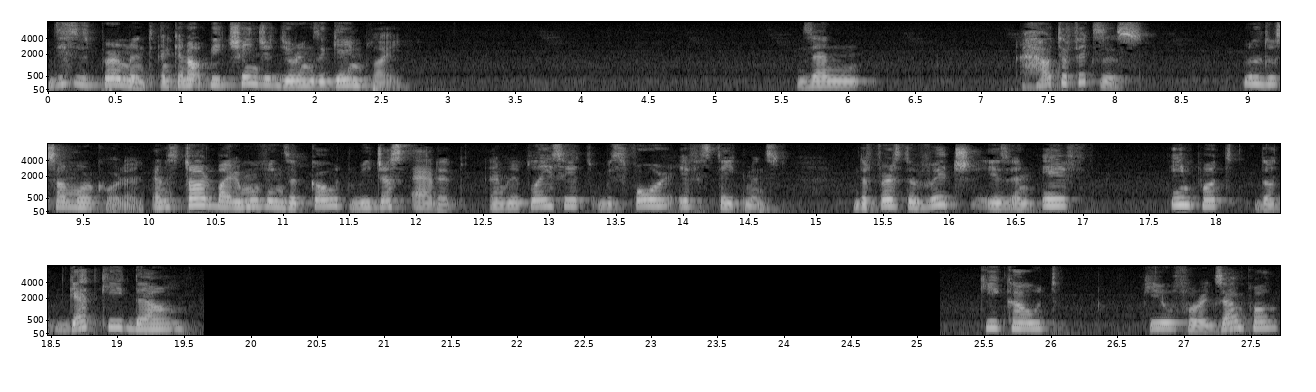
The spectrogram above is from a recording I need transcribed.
this is permanent and cannot be changed during the gameplay. Then, how to fix this? We'll do some more coding. And start by removing the code we just added and replace it with four if statements. The first of which is an if input.getKeyDown down key code Q for example.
